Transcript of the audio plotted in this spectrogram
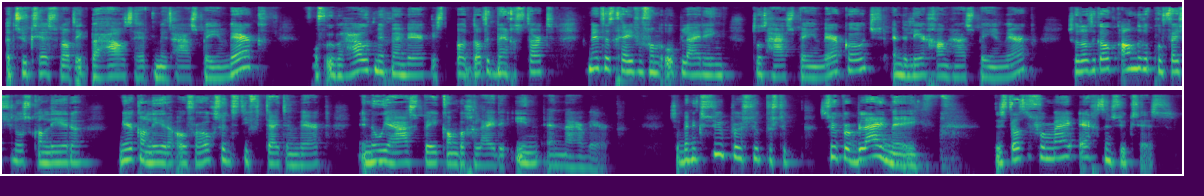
Het succes wat ik behaald heb met HSP en werk, of überhaupt met mijn werk, is dat ik ben gestart met het geven van de opleiding tot HSP en werkcoach en de leergang HSP en werk, zodat ik ook andere professionals kan leren, meer kan leren over hoogsensitiviteit en werk en hoe je HSP kan begeleiden in en naar werk. Dus daar ben ik super, super, super, blij mee. Dus dat is voor mij echt een succes.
